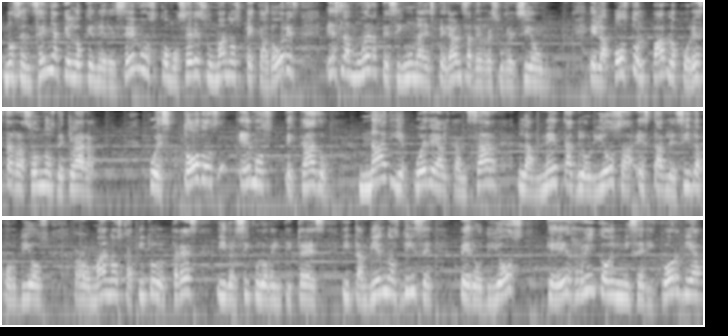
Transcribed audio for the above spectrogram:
nos enseña que lo que merecemos como seres humanos pecadores es la muerte sin una esperanza de resurrección. El apóstol Pablo por esta razón nos declara, pues todos hemos pecado, nadie puede alcanzar la meta gloriosa establecida por Dios. Romanos capítulo 3 y versículo 23. Y también nos dice, pero Dios, que es rico en misericordia,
